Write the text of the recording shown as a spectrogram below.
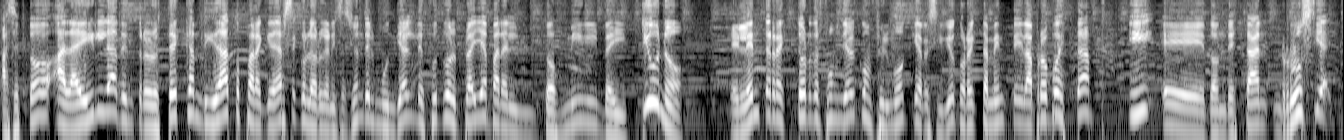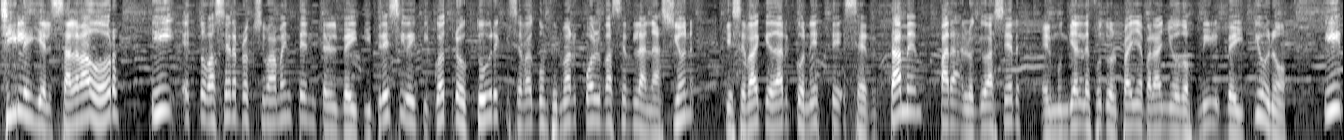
aceptó a la isla dentro de los tres candidatos para quedarse con la organización del Mundial de Fútbol Playa para el 2021. El ente rector del Mundial confirmó que recibió correctamente la propuesta y eh, donde están Rusia, Chile y El Salvador. Y esto va a ser aproximadamente entre el 23 y 24 de octubre que se va a confirmar cuál va a ser la nación que se va a quedar con este certamen para lo que va a ser el Mundial de Fútbol Playa para el año 2021. Y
